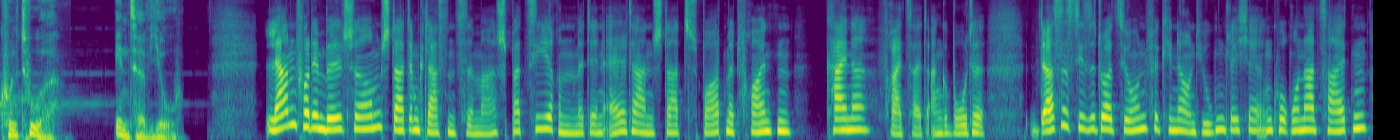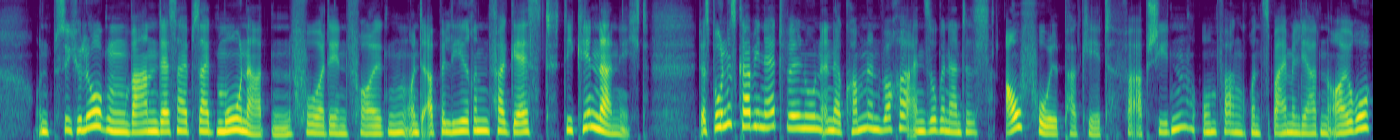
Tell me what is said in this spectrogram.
Kultur. Interview. Lernen vor dem Bildschirm statt im Klassenzimmer, spazieren mit den Eltern statt Sport mit Freunden, keine Freizeitangebote. Das ist die Situation für Kinder und Jugendliche in Corona-Zeiten und Psychologen warnen deshalb seit Monaten vor den Folgen und appellieren, vergesst die Kinder nicht. Das Bundeskabinett will nun in der kommenden Woche ein sogenanntes Aufholpaket verabschieden, Umfang rund 2 Milliarden Euro.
